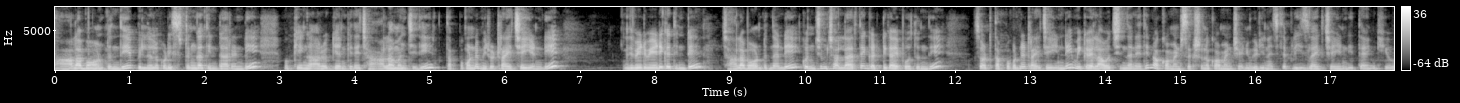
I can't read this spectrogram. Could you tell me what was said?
చాలా బాగుంటుంది. పిల్లలు కూడా ఇష్టంగా తింటారండి. ముఖ్యంగా ఆరోగ్యానికి అయితే చాలా మంచిది. తప్పకుండా మీరు ట్రై చేయండి. ఇది వేడివేడిగా తింటే చాలా బాగుంటుందండి. కొంచెం చల్లారితే గట్టిగా అయిపోతుంది. సో తప్పకుండా ట్రై చేయండి. మీకు ఎలా వచ్చింది అనేది నా కామెంట్ సెక్షన్లో కామెంట్ చేయండి. వీడియో నచ్చితే ప్లీజ్ లైక్ చేయండి. Thank you.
